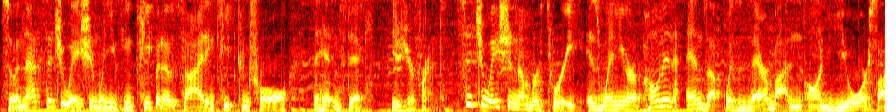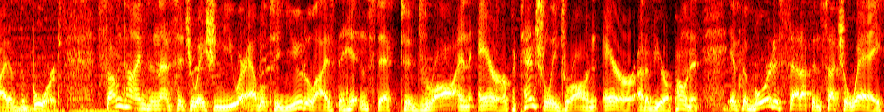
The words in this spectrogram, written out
So in that situation when you can keep it outside and keep control, the hit and stick is your friend. Situation number three is when your opponent ends up with their button on your side of the board. Sometimes in that situation, you are able to utilize the hit and stick to draw an error, potentially draw an error out of your opponent. If the board is set up in such a way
